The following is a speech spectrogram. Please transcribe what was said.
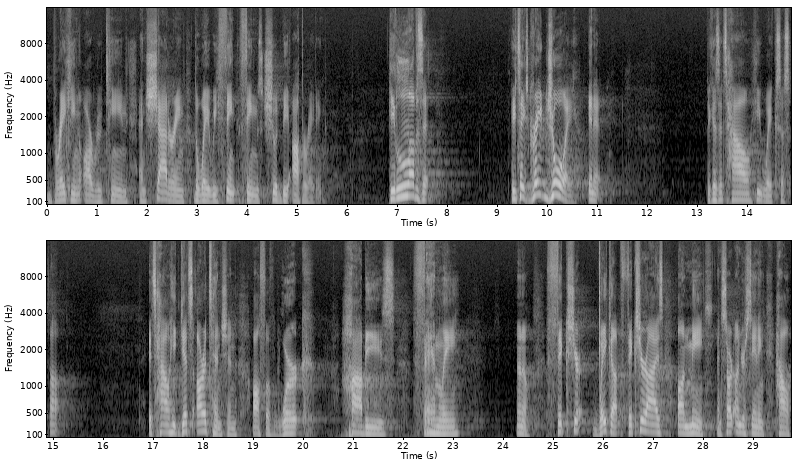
breaking our routine and shattering the way we think things should be operating. He loves it. He takes great joy in it because it's how He wakes us up. It's how He gets our attention off of work, hobbies, family, No, no. Fix your, wake up, fix your eyes on me, and start understanding how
